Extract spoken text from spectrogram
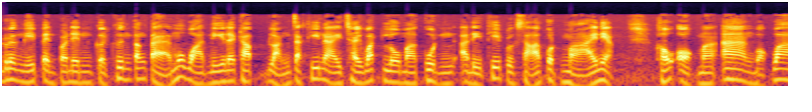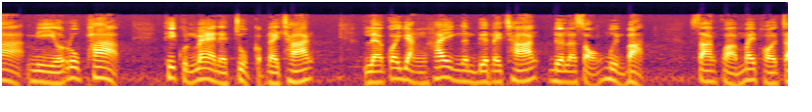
เรื่องนี้เป็นประเด็นเกิดขึ้นตั้งแต่เมื่อวานนี้นะครับ หลังจากที่นายชัยวัฒน์โลมากุล อดีตที่ปรึกษากฎหมายเนี่ยเขาออกมาอ้างบอกว่ามีรูปภาพที่คุณแม่เนี่ยจูบกับนายช้าง แล้วก็ยังให้เงินเดือนนายช้างเดือนละ 20,000 บาท สร้างความไม่พอใจ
